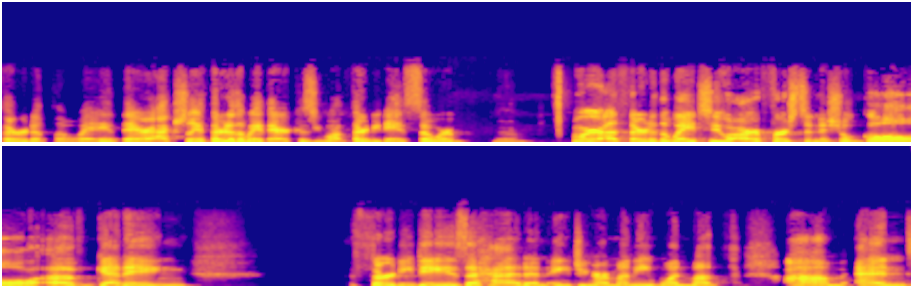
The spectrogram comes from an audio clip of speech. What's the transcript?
third of the way there actually a third of the way there because you want 30 days so we're Yeah. we're a third of the way to our first initial goal of getting 30 days ahead and aging our money one month. Um, and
